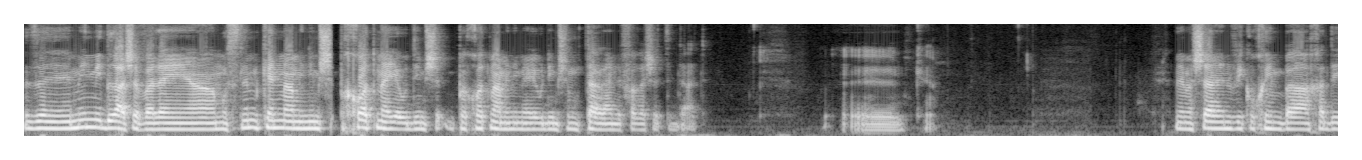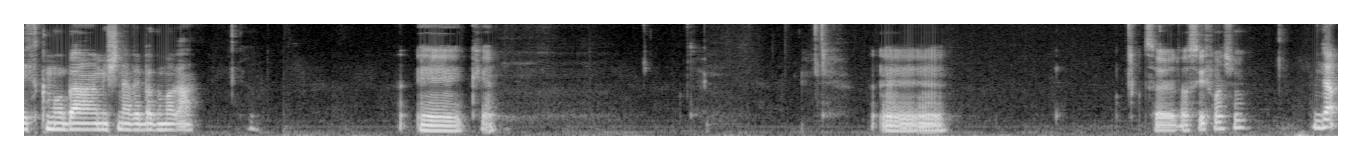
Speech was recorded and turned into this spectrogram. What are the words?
זה מין מדרש אבל אה, המוסלמים כן מאמינים שפחות מהיהודים ש... פחות מאמינים מהיהודים שמותר להם לפרש את הדת. אה, כן, למשל אין ויכוחים בחדית' כמו במשנה ובגמרא. אה, כן. אה, רוצה להוסיף משהו? לא.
